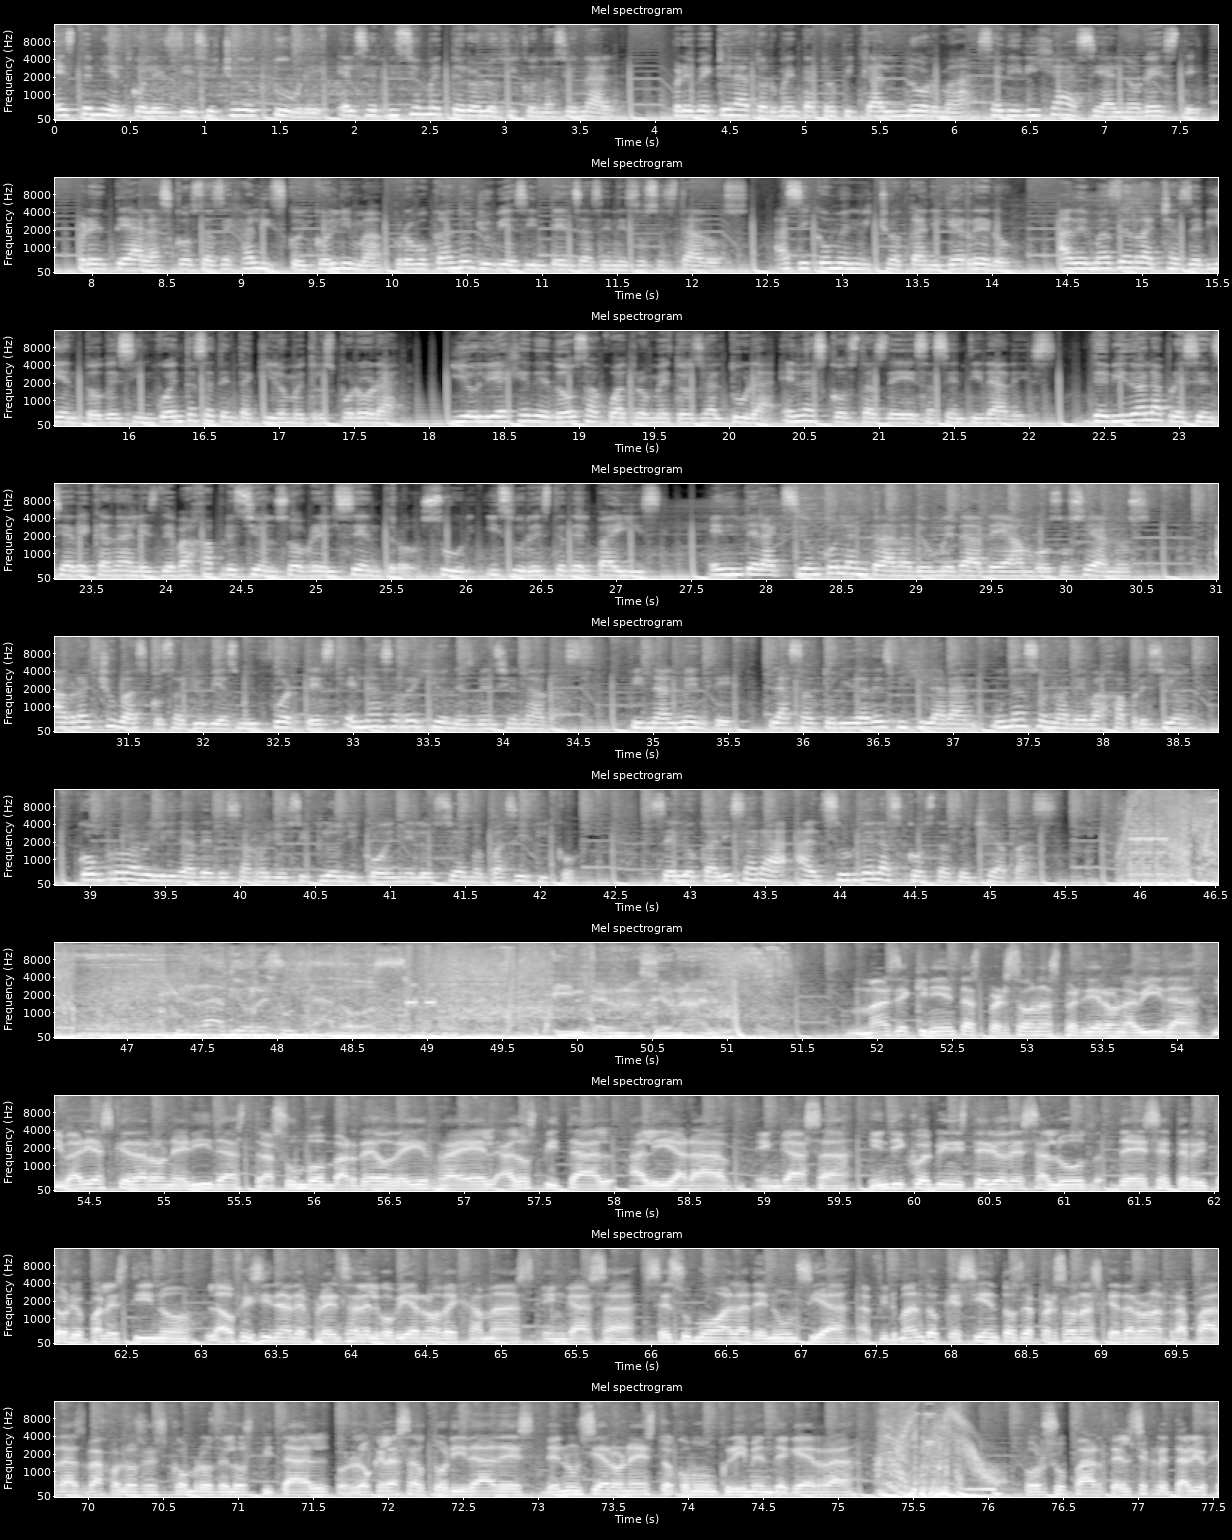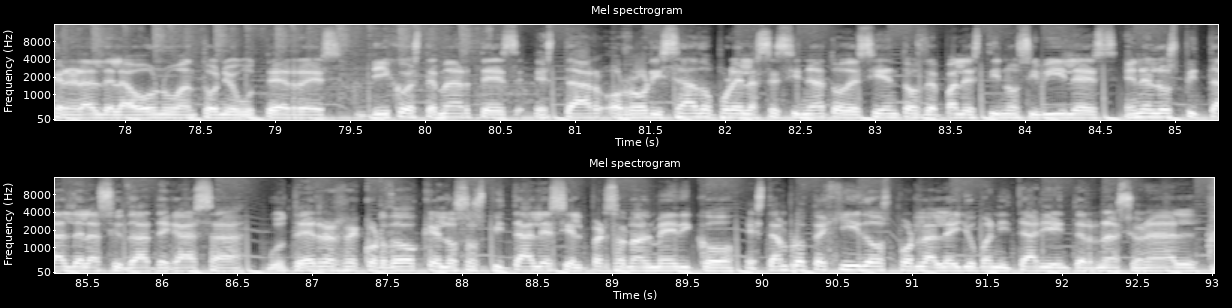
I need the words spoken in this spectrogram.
Este miércoles 18 de octubre, el Servicio Meteorológico Nacional prevé que la tormenta tropical Norma se dirija hacia el noreste, frente a las costas de Jalisco y Colima, provocando lluvias intensas en esos estados, así como en Michoacán y Guerrero, además de rachas de viento de 50 a 70 kilómetros por hora y oleaje de 2 a 4 metros de altura en las costas de esas entidades. Debido a la presencia de canales de baja presión sobre el centro, sur y sureste del país, en interacción con la entrada de humedad de ambos océanos, habrá chubascos a lluvias muy fuertes en las regiones mencionadas. Finalmente, las autoridades vigilarán una zona de baja presión con probabilidad de desarrollo ciclónico en el Océano Pacífico. Se localizará al sur de las costas de Chiapas. Radio Resultados Internacional. Más de 500 personas perdieron la vida y varias quedaron heridas tras un bombardeo de Israel al hospital Ali Arab en Gaza, indicó el Ministerio de Salud de ese territorio palestino. La oficina de prensa del gobierno de Hamas en Gaza se sumó a la denuncia, afirmando que cientos de personas quedaron atrapadas bajo los escombros del hospital, por lo que las autoridades denunciaron esto como un crimen de guerra. Por su parte, el secretario general de la ONU, Antonio Guterres, dijo este martes estar horrorizado por el asesinato de cientos de palestinos civiles en el hospital de la ciudad de Gaza. Guterres recordó que los hospitales y el personal médico están protegidos por la ley humanitaria internacional.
